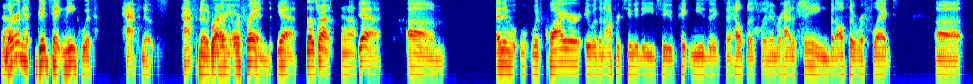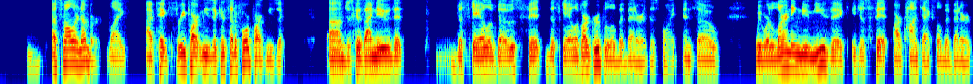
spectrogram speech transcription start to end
Yeah. learn good technique with half notes. Half notes right. are your friend. Yeah, that's right. Yeah, yeah. Um, and then w- with choir, it was an opportunity to pick music to help us remember how to sing, but also reflect uh, a smaller number. Like I picked three part music instead of four part music, um, just because I knew that the scale of those fit the scale of our group a little bit better at this point. And so we were learning new music. It just fit our context a little bit better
